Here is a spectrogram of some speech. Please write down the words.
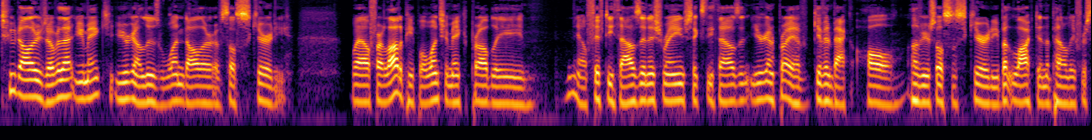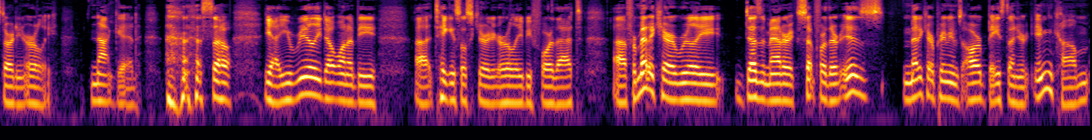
$2 over that you make, you're going to lose $1 of social security. Well, for a lot of people, once you make probably you know 50,000 ish range, 60,000, you're going to probably have given back all of your social security but locked in the penalty for starting early. Not good. so, yeah, you really don't want to be uh, taking Social Security early before that. Uh, for Medicare, it really doesn't matter, except for there is Medicare premiums are based on your income,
